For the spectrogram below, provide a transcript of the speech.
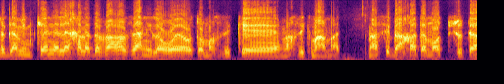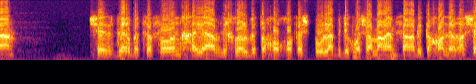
וגם אם כן נלך על הדבר הזה, אני לא רואה אותו מחזיק, אה, מחזיק מעמד. מהסיבה אחת המאוד פשוטה, שהסדר בצפון חייב לכלול בתוכו חופש פעולה, בדיוק כמו שאמר היום שר הביטחון לראשי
